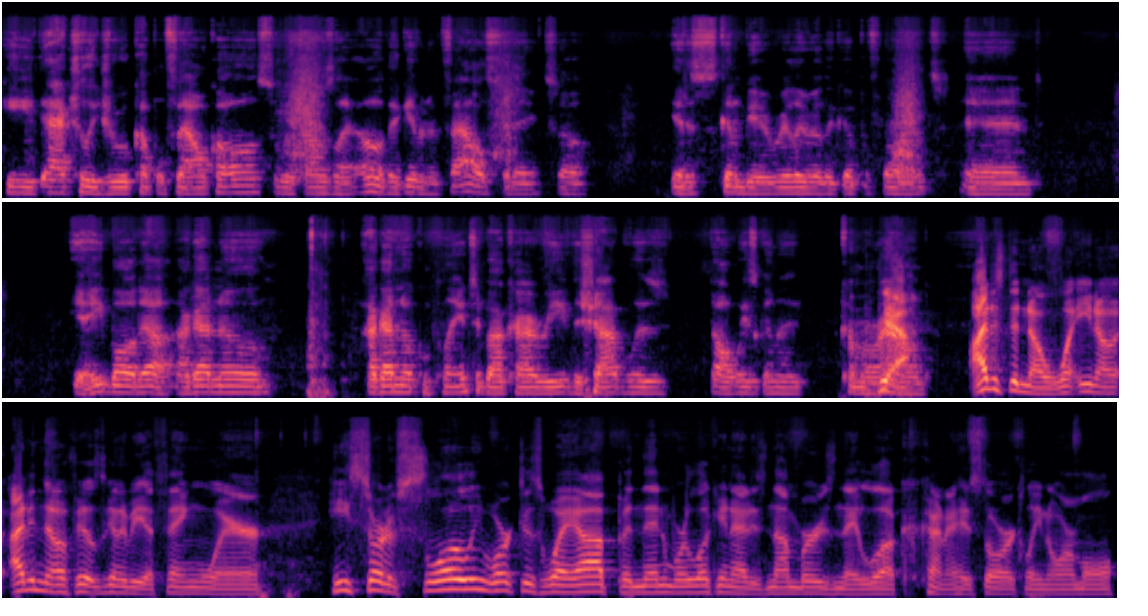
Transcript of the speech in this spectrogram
He actually drew a couple foul calls, which I was like, oh, they're giving him fouls today. So yeah, this is going to be a really, really good performance. And yeah, he balled out. I got no, I got no complaints about Kyrie. The shot was always going to come around. Yeah, I just didn't know what you know. I didn't know if it was going to be a thing where he sort of slowly worked his way up, and then we're looking at his numbers and they look kind of historically normal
